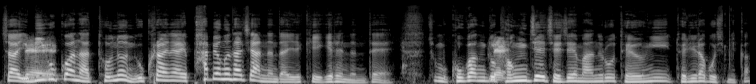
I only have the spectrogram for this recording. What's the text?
자, 네. 미국과 나토는 우크라이나에 파병은 하지 않는다, 이렇게 얘기를 했는데, 좀 고강도 네. 경제 제재만으로 대응이 되리라 보십니까?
